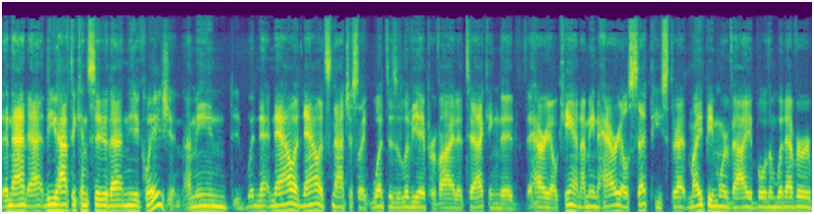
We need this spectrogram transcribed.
and that uh, you have to consider that in the equation. I mean, now now it's not just like what does Olivier provide attacking that Harriel can. I mean, Harriel's set piece threat might be more valuable than whatever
